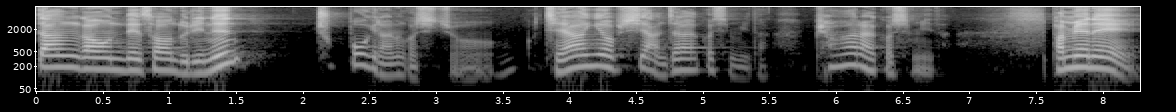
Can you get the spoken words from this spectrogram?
땅 가운데서 누리는 축복이라는 것이죠. 재앙이 없이 안전할 것입니다. 평안할 것입니다. 반면에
